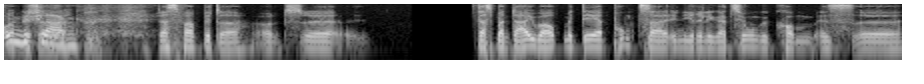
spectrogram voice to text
ungeschlagen. Bitter. Das war bitter. Und äh, dass man da überhaupt mit der Punktzahl in die Relegation gekommen ist, äh,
